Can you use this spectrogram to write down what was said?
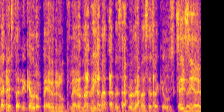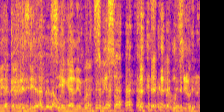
La Costa Rica europea. Europea. Claro, no rima, tal vez el problema es eso, hay que buscar. Sí, sí, habría que ver si, darle la si en alemán suizo Exactamente. funciona.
